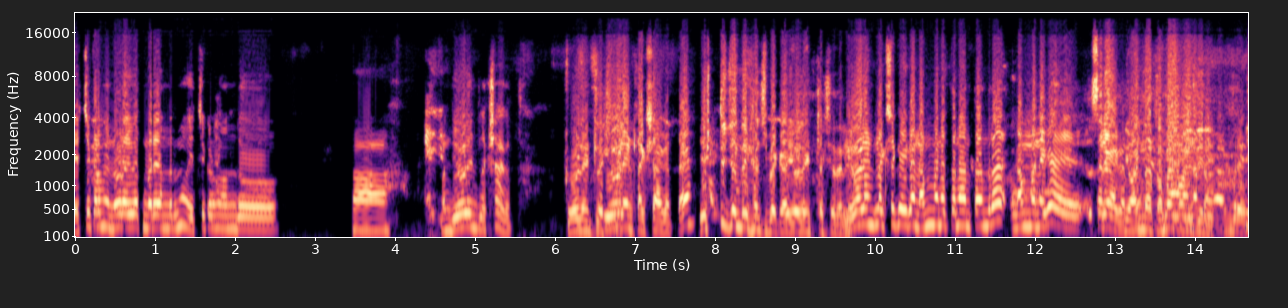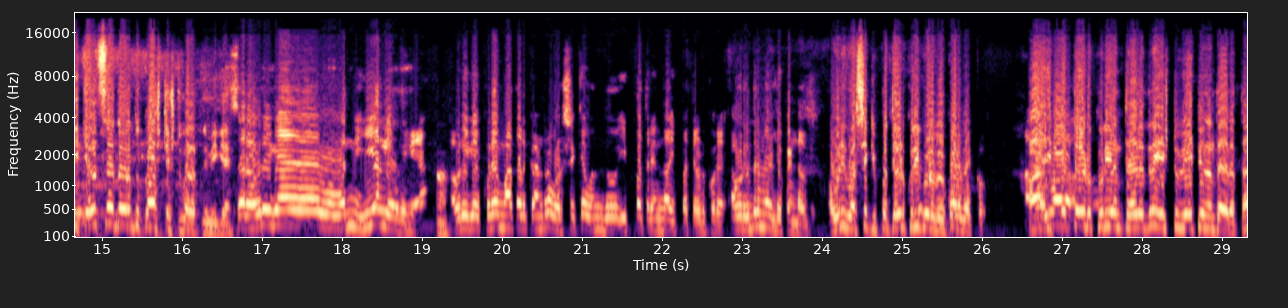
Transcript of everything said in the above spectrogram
ಹೆಚ್ಚು ಕಡಿಮೆ ನೂರ ಐವತ್ತು ಮರೆ ಅಂದ್ರೂ ಹೆಚ್ಚು ಕಡಿಮೆ ಒಂದು ಆ, ಒಂದ್ ಏಳೆಂಟು ಲಕ್ಷ ಆಗುತ್ತೆ. ಏಳೆಂಟು ಲಕ್ಷ. ಏಳೆಂಟು ಲಕ್ಷ ಆಗುತ್ತೆ. ಎಷ್ಟು ಜನರಿಗೆ ಹಂಚಬೇಕಾ ಏಳೆಂಟು ಲಕ್ಷದಲ್ಲಿ? ಏಳೆಂಟು ಲಕ್ಷಕ್ಕೆ ಈಗ ನಮ್ಮ ಮನೆತನ ಅಂತಂದ್ರೆ ನಮ್ಮ ಮನೆಗೆ ಸರಿ ಆಗುತ್ತೆ. ಅಣ್ಣ ತಮ್ಮ ಇದ್ದೀರಿ. ಈ. ಕೆಲಸದವ್ರದ್ದು ಕಾಸ್ಟ್ ಎಷ್ಟು ಬರುತ್ತೆ ನಿಮಗೆ? ಸರ್ ಅವರಿಗೆ ಒನ್ ಇಯರ್ಲಿ ಅವರಿಗೆ ಅವರಿಗೆ ಕುರೆ ಮಾತಾಡ್ಕೊಂಡ್ರೆ ವರ್ಷಕ್ಕೆ ಒಂದು ಇಪ್ಪತ್ತರಿಂದ ಇಪ್ಪತ್ತೆರಡು ಕುರೆ. ಅವ್ರ ಇದ್ರ ಮೇಲೆ ಡಿಪೆಂಡ್ ಅದು. ಅವ್ರಿಗೆ ವರ್ಷಕ್ಕೆ ಇಪ್ಪತ್ತೆರಡು ಕುರಿ ಕೊಡ್ಬೇಕು. ಕೊಡ್ಬೇಕು. ಆ ಇಪ್ಪತ್ತೆರಡು ಕುರಿ ಅಂತ ಹೇಳಿದ್ರೆ ಎಷ್ಟು ವೇಟ್ ಅಂತ ಇರುತ್ತಾ?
